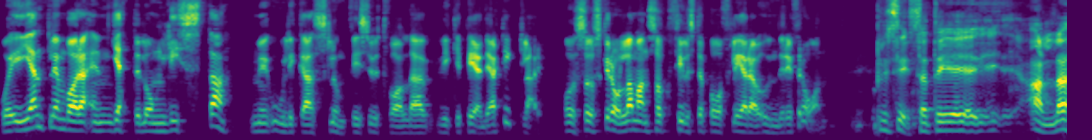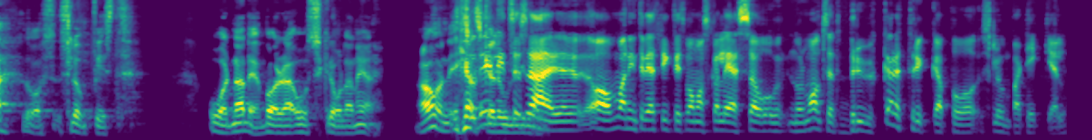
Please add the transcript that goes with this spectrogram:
Och egentligen bara en jättelång lista med olika slumpvis utvalda Wikipedia-artiklar. Och så scrollar man så fylls det på flera underifrån. Precis, så att det är alla då slumpvis ordnade, bara att scrolla ner. Ja, det är ganska så det är lite så här, ja, man inte vet riktigt vad man ska läsa och normalt sett brukar trycka på slumpartikel.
